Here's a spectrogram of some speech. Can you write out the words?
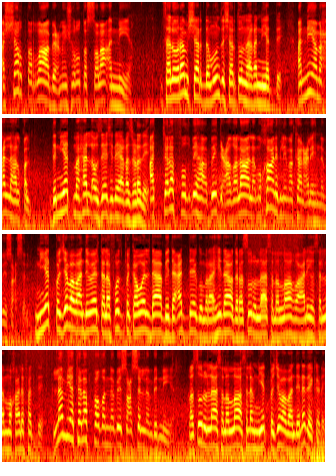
الشرط الرابع من شروط الصلاة النية. څلورم شرط د مونږ د شرطونو هغه نیت دی النية محلها القلب. د نیت محل چې دی هغه زړه دی التلفظ بها بدعة ضلالة مخالف لما كان عليه النبي صلى الله عليه وسلم. ژبه باندې ویل تلفظ کول دا بدعت دی گمراهي ده أو د رسول الله صلی الله علیه وسلم مخالفت دی لم يتلفظ النبي صلى الله عليه وسلم بالنية. رسول الله صلی الله علیه وسلم باندې نه دی کړی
